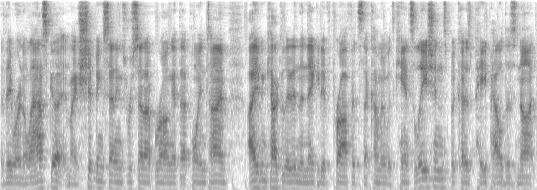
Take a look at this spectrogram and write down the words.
that they were in Alaska and my shipping settings were set up wrong at that point in time. I even calculated in the negative profits that come in with cancellations because PayPal does not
